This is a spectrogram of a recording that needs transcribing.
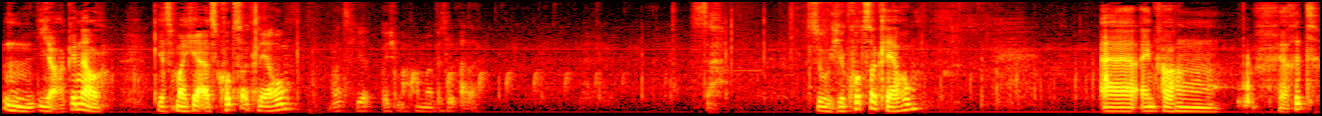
Hm, ja, genau. Jetzt mal hier als Kurzerklärung. Warte, hier, ich mache mal ein bisschen alle. So. so, hier Kurzerklärung. Äh, einfach ein Ferrit.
